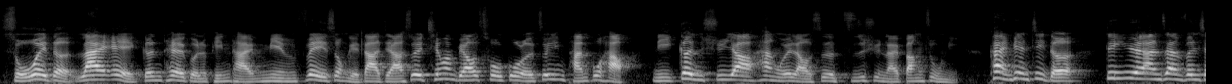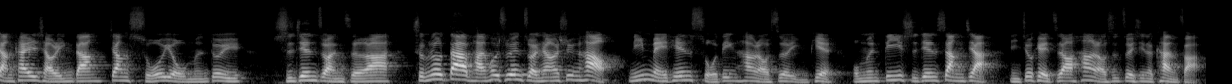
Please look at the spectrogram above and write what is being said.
所谓的 Line A 跟 Telegram 的平台免费送给大家，所以千万不要错过了。最近盘不好，你更需要汉伟老师的资讯来帮助你。看影片记得订阅、按赞、分享、开启小铃铛，这样所有我们对于时间转折啊，什么时候大盘会出现转强的讯号，你每天锁定汉老师的影片，我们第一时间上架，你就可以知道汉老师最新的看法。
